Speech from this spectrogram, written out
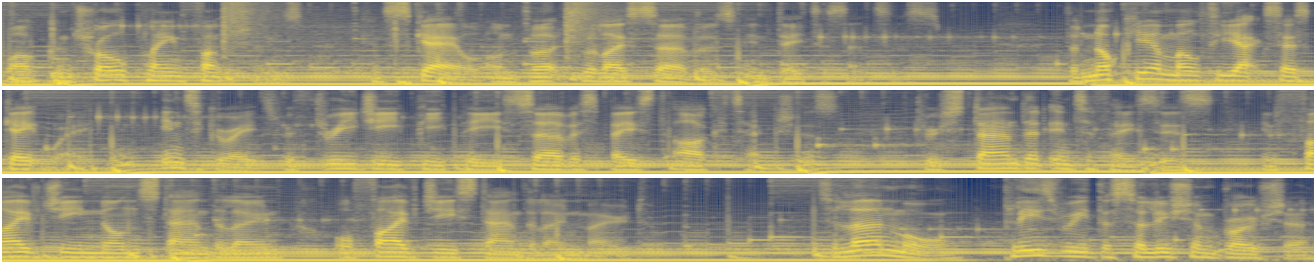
while control plane functions can scale on virtualized servers in data centers. The Nokia Multi-Access Gateway integrates with 3GPP service-based architectures through standard interfaces in 5G non-standalone or 5G standalone mode. To learn more, please read the solution brochure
